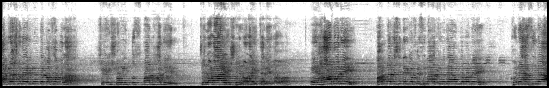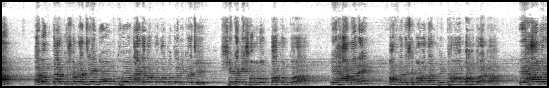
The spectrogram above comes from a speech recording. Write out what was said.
আগ্রাসনের বিরুদ্ধে কথা বলা, সেই শহীদ উসমান হাদির যে লড়াই, সেই লড়াই চালিয়ে যাওয়া। এই হা মানে বাংলাদেশে দীর্ঘ ফেসিবাদ বিরোধী আন্দোলনে খুনে হাসিনা এবং তার দূষণরা যে গোম, খুন, আইনগর প্রকল্প তৈরি করেছে, সেটাকে সমূল উৎপাদন করা। এ হা মানে বাংলাদেশে গণতান্ত্রিক ধারা অব্যাহত রাখা। এ হা মানে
